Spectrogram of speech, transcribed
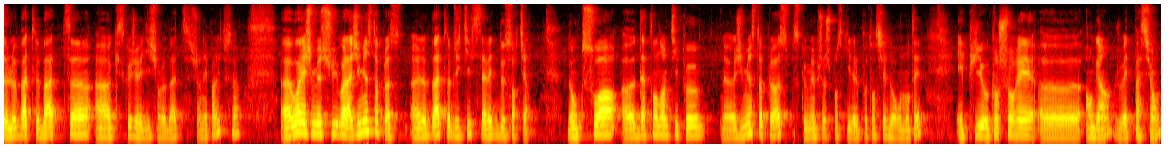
le BAT, le BAT, qu'est-ce que j'avais dit sur le BAT? J'en ai parlé tout ça euh, ouais, je me suis. Voilà, j'ai mis un stop loss. Euh, le bat, l'objectif, ça va être de sortir. Donc, soit euh, d'attendre un petit peu. J'ai mis un stop loss parce que même chose, je pense qu'il a le potentiel de remonter. Et puis, quand je serai en gain, je vais être patient.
